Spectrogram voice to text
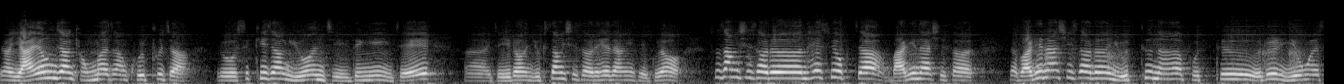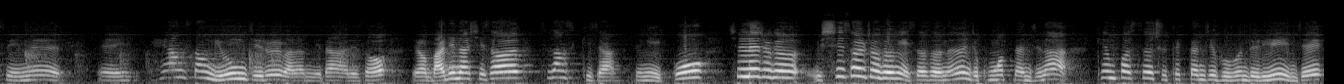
이런 야영장, 경마장, 골프장 그리고 스키장, 유원지 등이 이제 어, 이제 이런 육상 시설에 해당이 되고요. 수상시설은 해수욕장, 마리나 시설. 자, 마리나 시설은 요트나 보트를 이용할 수 있는 예, 해양성 유흥지를 말합니다. 그래서 이런 마리나 시설, 수상 스키장 등이 있고 실내 조경, 시설 적용에 있어서는 이제 공업단지나 캠퍼스 주택단지 부분들이 이제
